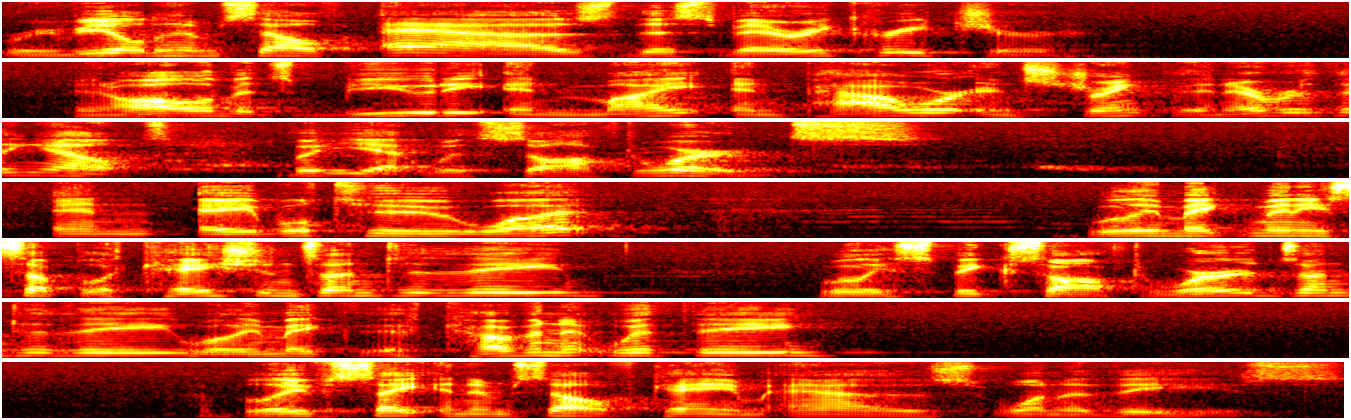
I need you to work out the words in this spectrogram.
revealed himself as this very creature in all of its beauty and might and power and strength and everything else, but yet with soft words. And able to what? Will he make many supplications unto thee? Will he speak soft words unto thee? Will he make a covenant with thee? I believe Satan himself came as one of these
